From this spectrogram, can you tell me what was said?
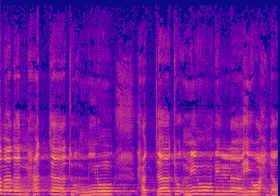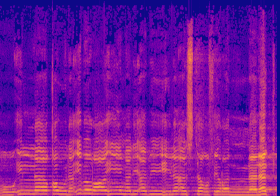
أبدا حتى تؤمنوا حتى تؤمنوا بالله وحده إلا قول إبراهيم لأبيه لأستغفرن لك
